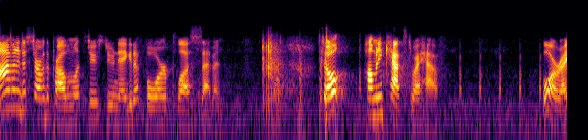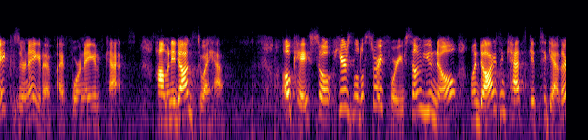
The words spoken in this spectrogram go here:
I'm going to just start with the problem. Let's just do negative 4 plus 7. So, how many cats do I have? Four, right? Because they're negative. I have four negative cats. How many dogs do I have? Okay, so here's a little story for you. Some of you know when dogs and cats get together,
